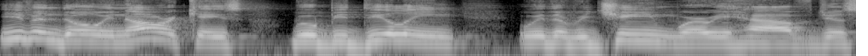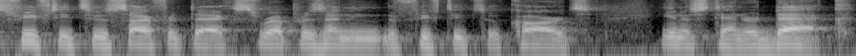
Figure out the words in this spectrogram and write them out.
Even though in our case, we'll be dealing with a regime where we have just 52 ciphertexts representing the 52 cards in a standard deck.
